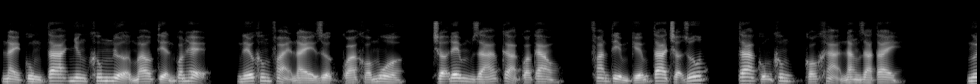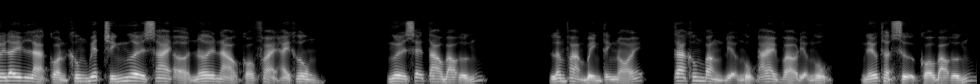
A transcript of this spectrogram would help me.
này cùng ta nhưng không nửa mao tiền quan hệ, nếu không phải này dược quá khó mua, chợ đêm giá cả quá cao, phan tìm kiếm ta trợ rút, ta cũng không có khả năng ra tay. Ngươi đây là còn không biết chính ngươi sai ở nơi nào có phải hay không. Ngươi sẽ tao báo ứng. Lâm Phạm bình tĩnh nói, ta không bằng địa ngục ai vào địa ngục, nếu thật sự có báo ứng,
